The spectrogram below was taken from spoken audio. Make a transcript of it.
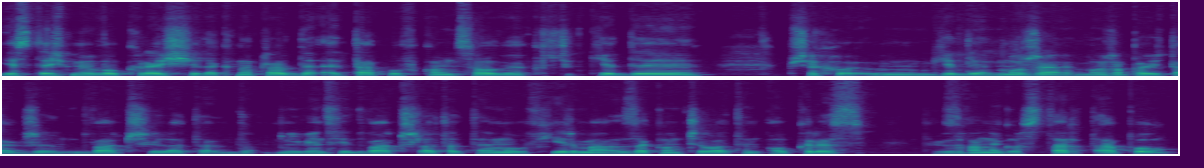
Jesteśmy w okresie tak naprawdę etapów końcowych, kiedy, kiedy może, można powiedzieć tak, że 2-3 lata, mniej więcej 2-3 lata temu firma zakończyła ten okres tak zwanego startupu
